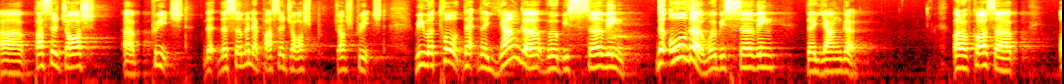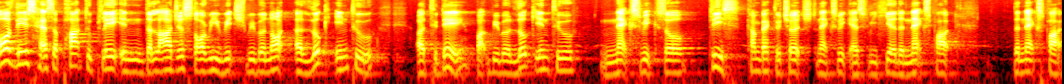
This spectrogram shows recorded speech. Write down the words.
uh, Pastor Josh uh, preached, the, the sermon that Pastor Josh, Josh preached, we were told that the younger will be serving, the older will be serving the younger. But of course, uh, all this has a part to play in the larger story, which we will not uh, look into uh, today, but we will look into next week. So please come back to church next week as we hear the next part. The next part.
